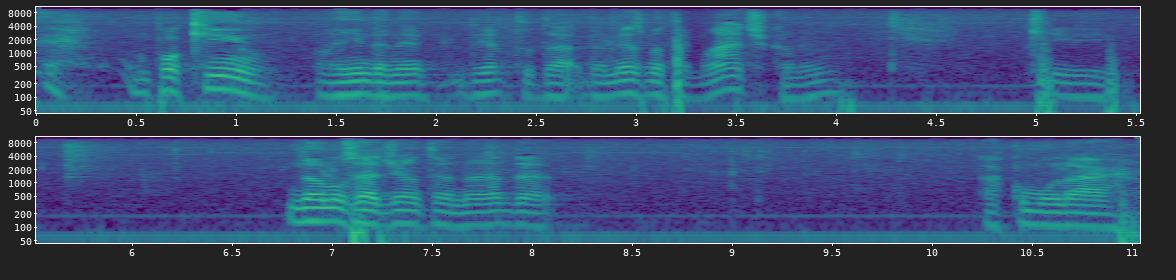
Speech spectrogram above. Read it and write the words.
É, um pouquinho ainda né, dentro da, da mesma temática, né, que não nos adianta nada acumular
